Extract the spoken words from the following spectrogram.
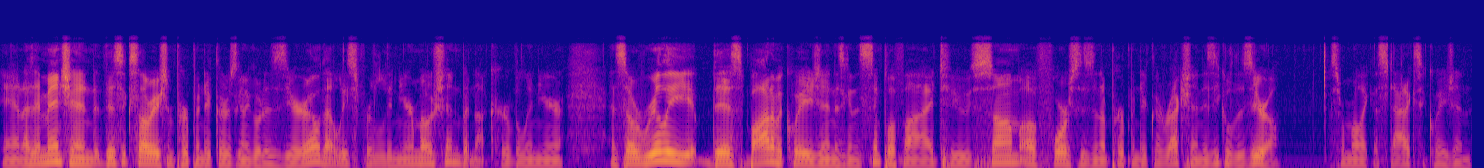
And as I mentioned, this acceleration perpendicular is going to go to zero, that at least for linear motion, but not curvilinear. And so really this bottom equation is going to simplify to sum of forces in the perpendicular direction is equal to zero. So more like a statics equation.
